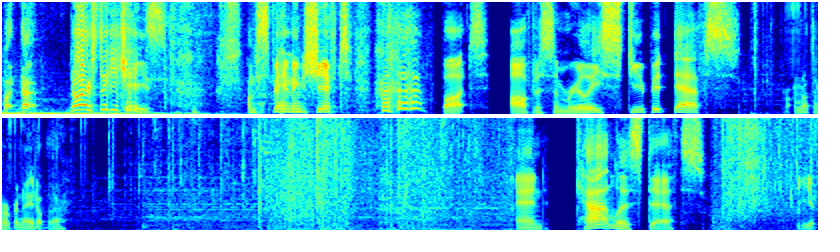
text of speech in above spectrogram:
But no, no, sticky keys! I'm spamming shift. but after some really stupid deaths, I'm gonna throw a grenade up there. And countless deaths. Yep.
